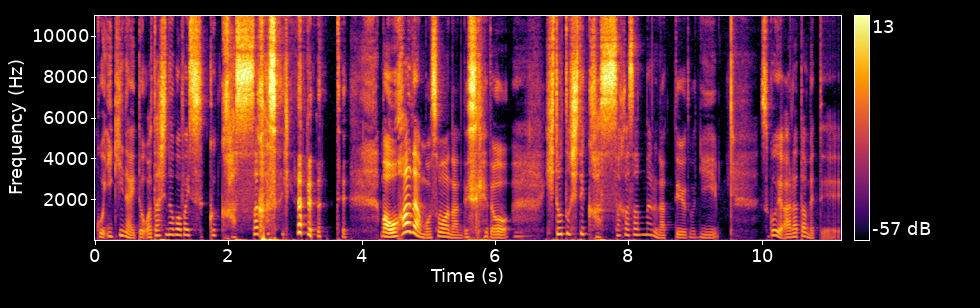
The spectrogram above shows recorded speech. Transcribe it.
こう生きないと私の場合すっごいカッサカサになるなって まあお肌もそうなんですけど人としてカッサカサになるなっていうのにすごい改めて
